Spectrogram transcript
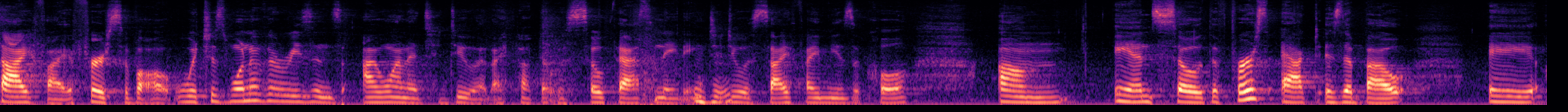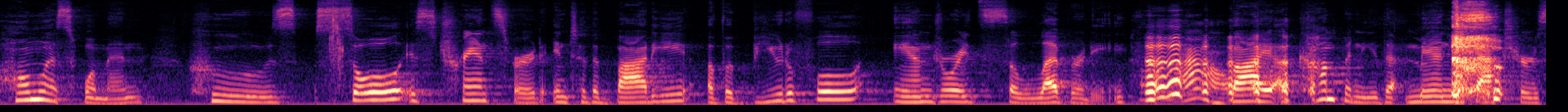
sci-fi, first of all, which is one of the reasons I wanted to do it. I thought that was so fascinating mm -hmm. to mm-hmm. do a sci-fi musical. Um, and so the first act is about a homeless woman whose soul is transferred into the body of a beautiful android celebrity oh, wow. by a company that manufactures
